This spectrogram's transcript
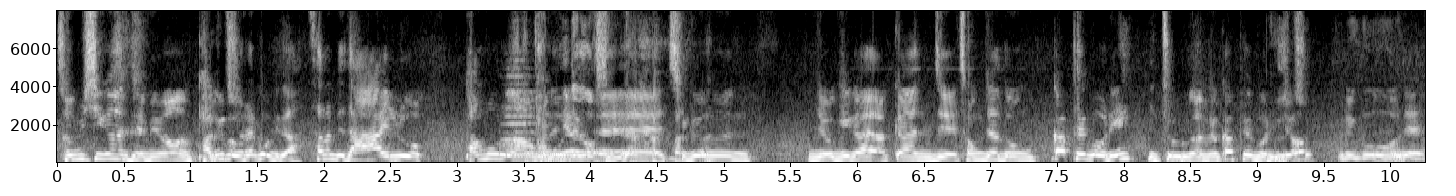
점심시간 되면 바글바글 할 겁니다. 사람들이 다 일로 밥 먹으러 나오거든요. 밥 먹을 데가 없습니다. 네, 지금은 여기가 약간 이제 정자동 카페거리 이쪽으로 가면 카페거리죠. 그렇죠. 그리고 네.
